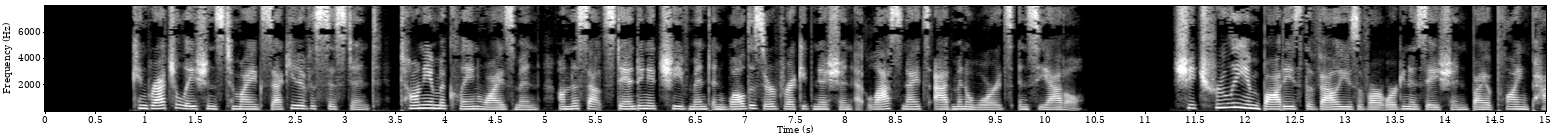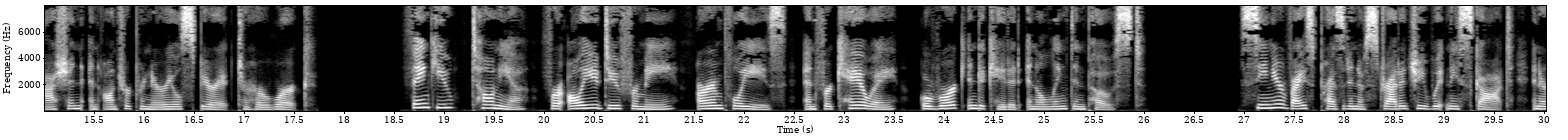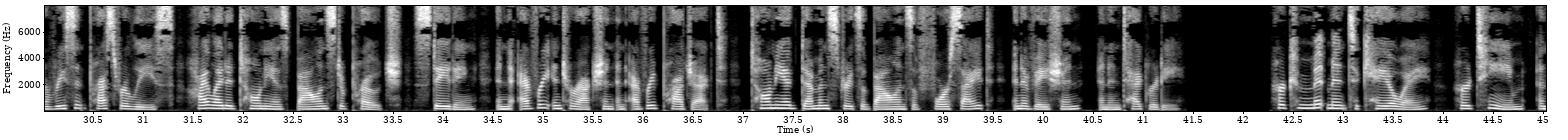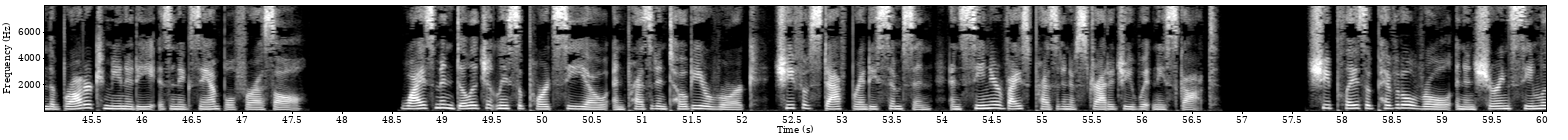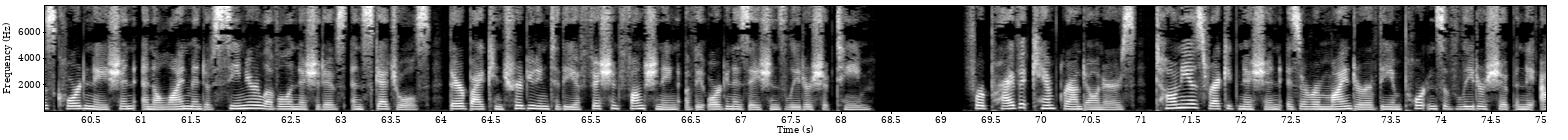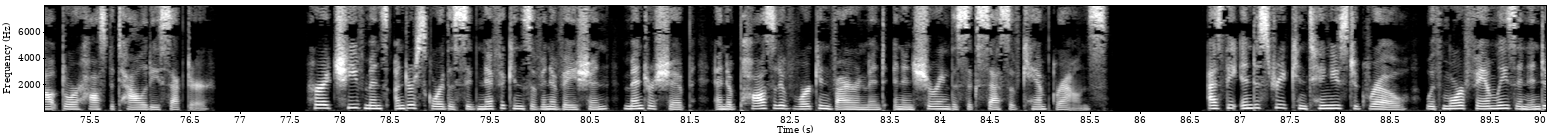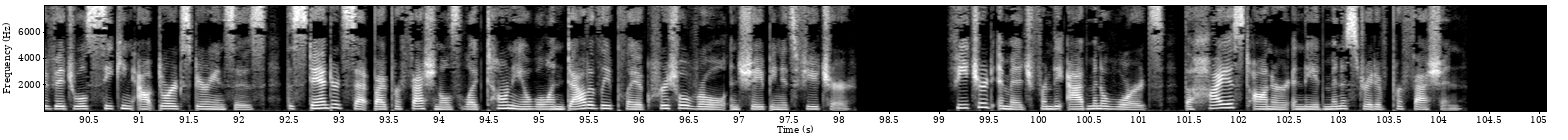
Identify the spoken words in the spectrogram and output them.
Congratulations to my executive assistant, Tonia McLean Wiseman, on this outstanding achievement and well deserved recognition at last night's Admin Awards in Seattle. She truly embodies the values of our organization by applying passion and entrepreneurial spirit to her work. Thank you, Tonia, for all you do for me, our employees, and for KOA, O'Rourke indicated in a LinkedIn post. Senior Vice President of Strategy Whitney Scott, in a recent press release, highlighted Tonia's balanced approach, stating, In every interaction and every project, Tonia demonstrates a balance of foresight, innovation, and integrity. Her commitment to KOA, her team, and the broader community is an example for us all. Wiseman diligently supports CEO and President Toby O'Rourke, Chief of Staff Brandy Simpson, and Senior Vice President of Strategy Whitney Scott. She plays a pivotal role in ensuring seamless coordination and alignment of senior level initiatives and schedules, thereby contributing to the efficient functioning of the organization's leadership team. For private campground owners, Tonia's recognition is a reminder of the importance of leadership in the outdoor hospitality sector. Her achievements underscore the significance of innovation, mentorship, and a positive work environment in ensuring the success of campgrounds. As the industry continues to grow, with more families and individuals seeking outdoor experiences, the standards set by professionals like Tonia will undoubtedly play a crucial role in shaping its future. Featured image from the Admin Awards, the highest honor in the administrative profession.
